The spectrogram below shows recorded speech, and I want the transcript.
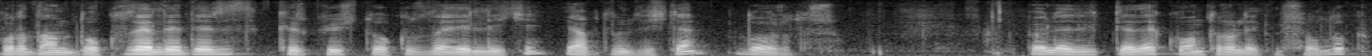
buradan 9 elde ederiz. 43 9'da 52. Yaptığımız işlem doğrudur. Böylelikle de kontrol etmiş olduk.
